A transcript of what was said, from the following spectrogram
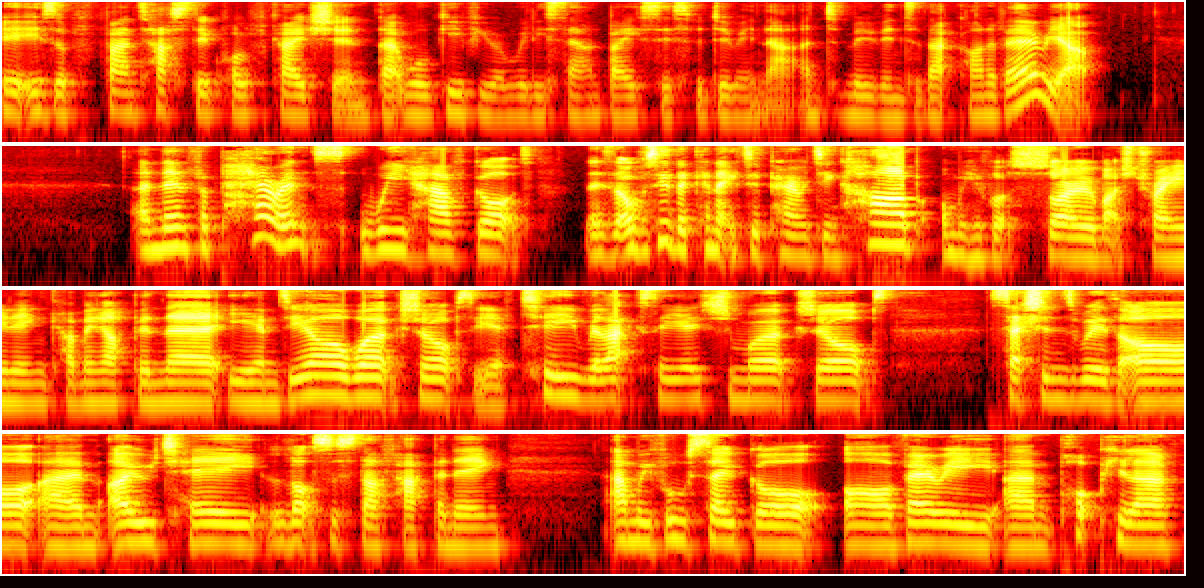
it is a fantastic qualification that will give you a really sound basis for doing that and to move into that kind of area. And then for parents, we have got there's obviously the Connected Parenting Hub, and we have got so much training coming up in there EMDR workshops, EFT relaxation workshops, sessions with our um, OT, lots of stuff happening. And we've also got our very um, popular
